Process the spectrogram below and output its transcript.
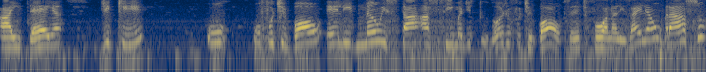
a ideia de que o, o futebol ele não está acima de tudo. Hoje o futebol, se a gente for analisar, ele é um braço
